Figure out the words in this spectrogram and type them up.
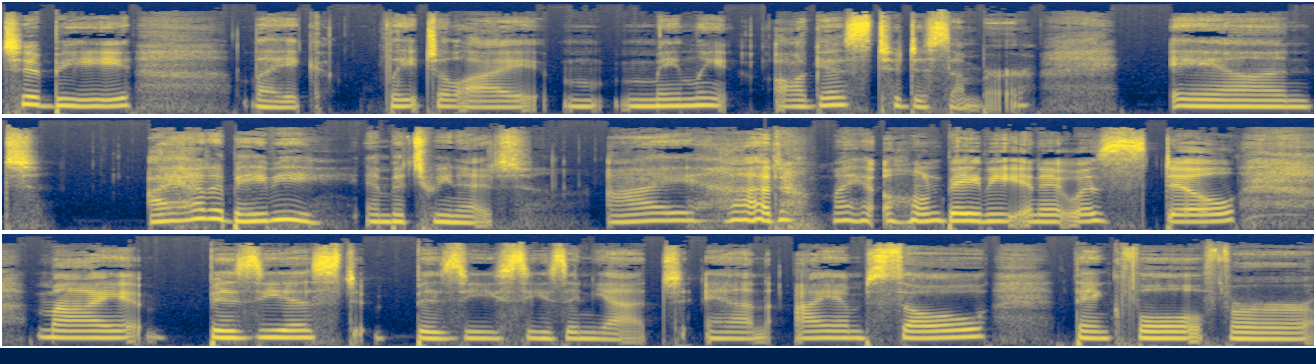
to be like late July, mainly August to December. And I had a baby in between it. I had my own baby and it was still my busiest busy season yet and I am so thankful for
